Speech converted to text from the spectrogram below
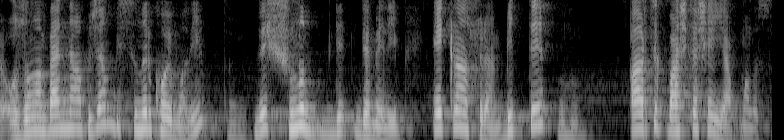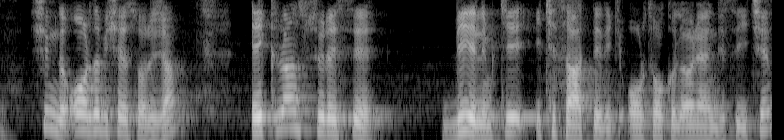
E o zaman ben ne yapacağım? Bir sınır koymalıyım ve şunu de- demeliyim. Ekran süren bitti. Artık başka şey yapmalısın. Şimdi orada bir şey soracağım. Ekran süresi diyelim ki 2 saat dedik ortaokul öğrencisi için.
